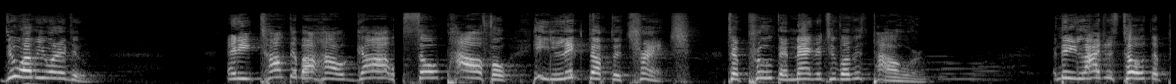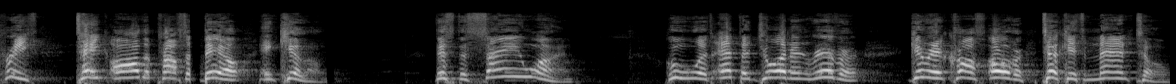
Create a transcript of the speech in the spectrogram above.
Do whatever you want to do. And he talked about how God was so powerful, he licked up the trench to prove the magnitude of his power. And then Elijah told the priest, take all the prophets of Baal and kill them. This is the same one who was at the Jordan River getting ready cross over, took his mantle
